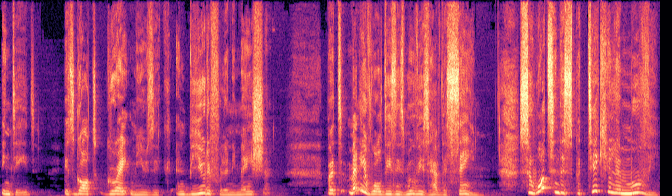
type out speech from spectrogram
Indeed, it's got great music and beautiful animation. But many of Walt Disney's movies have the same. So, what's in this particular movie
